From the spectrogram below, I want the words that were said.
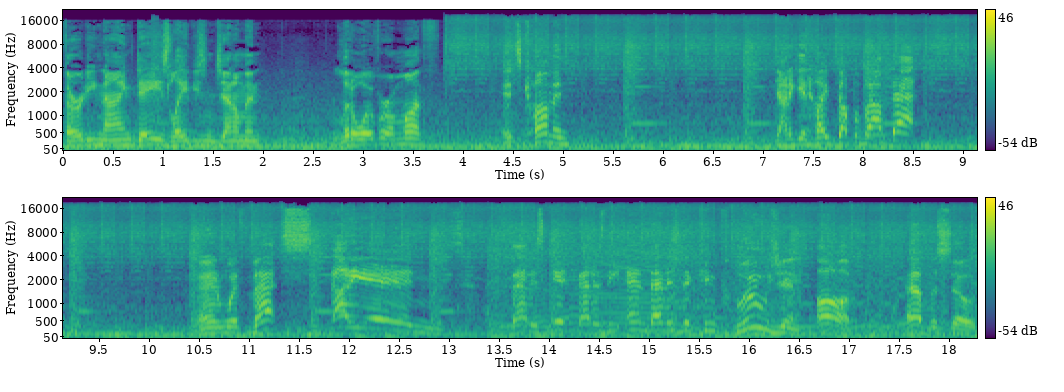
39 days, ladies and gentlemen. A little over a month. It's coming. Got to get hyped up about that. And with that, studying. That is it. That is the end. That is the conclusion of episode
